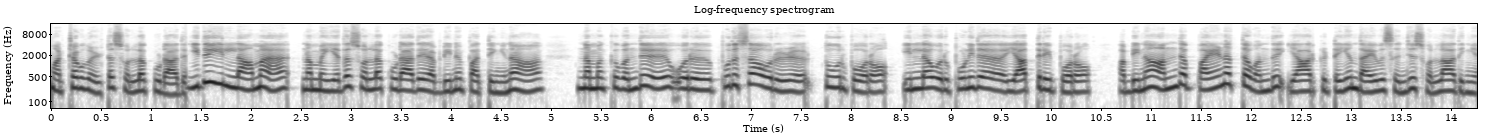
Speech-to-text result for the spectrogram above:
மற்றவர்கள்ட்ட சொல்லக்கூடாது. இது இல்லாமல் நம்ம எதை சொல்லக்கூடாது அப்படின்னு பார்த்தீங்கன்னா நமக்கு வந்து ஒரு புதுசாக ஒரு டூர் போகிறோம் இல்லை ஒரு புனித யாத்திரை போகிறோம் அப்படின்னா அந்த பயணத்தை வந்து யார்கிட்டையும் தயவு செஞ்சு சொல்லாதீங்க.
